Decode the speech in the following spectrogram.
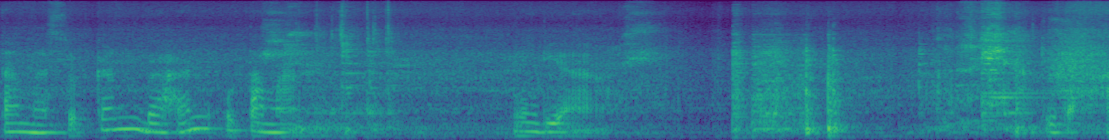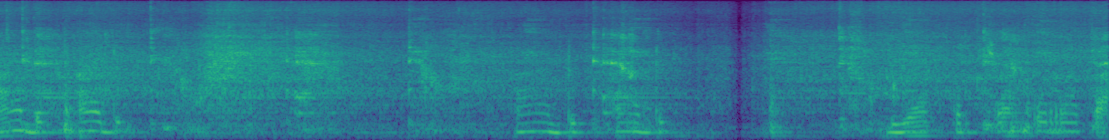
kita masukkan bahan utama. Ini dia. Kita aduk-aduk aduk-aduk biar tercampur rata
